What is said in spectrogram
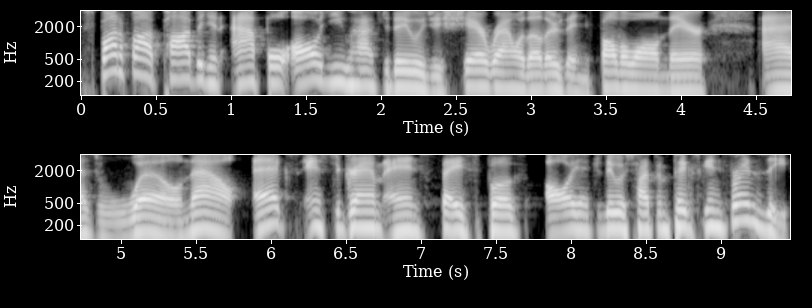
Spotify, Podbean, and Apple, all you have to do is just share around with others and follow on there as well. Now, X, Instagram, Facebook. All you have to do is type in Pigskin Frenzy.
